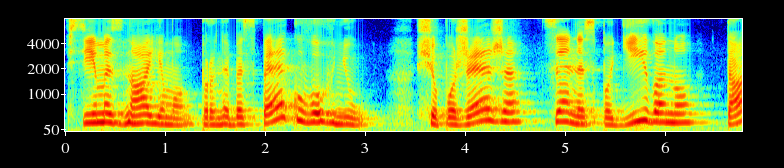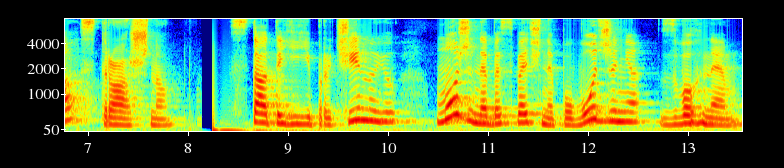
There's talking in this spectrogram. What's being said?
Всі ми знаємо про небезпеку вогню, що пожежа це несподівано та страшно. Стати її причиною може небезпечне поводження з вогнем,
